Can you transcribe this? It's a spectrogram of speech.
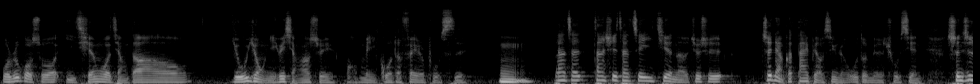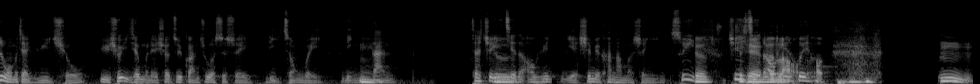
我如果说以前我讲到游泳，你会想到谁？哦，美国的菲尔普斯。嗯。那在但是在这一届呢，就是这两个代表性人物都没有出现，甚至是我们讲羽球，羽球以前我们的时候最关注的是谁？李宗伟、林丹，在这一届的奥运也是没有看到他们身影，所以这一届的奥运会好，嗯，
